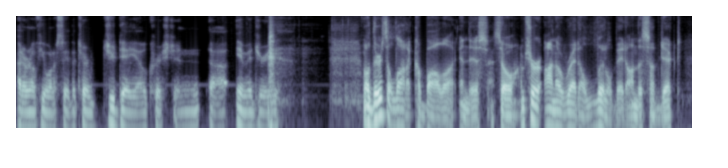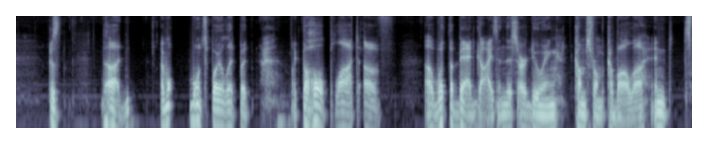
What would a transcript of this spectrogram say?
I don't know if you want to say the term Judeo-Christian uh, imagery. Well, there's a lot of Kabbalah in this, so I'm sure Anno read a little bit on the subject. Because uh, I won't won't spoil it, but like the whole plot of uh, what the bad guys in this are doing comes from Kabbalah, and it's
